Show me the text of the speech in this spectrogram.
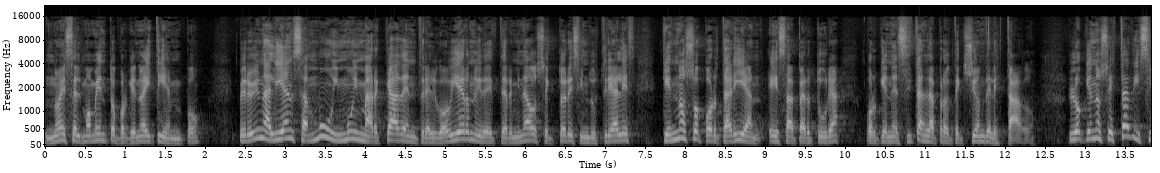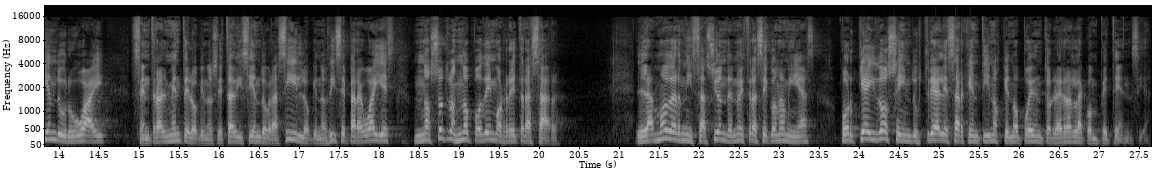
no es el momento porque no hay tiempo, pero hay una alianza muy, muy marcada entre el gobierno y determinados sectores industriales que no soportarían esa apertura porque necesitan la protección del Estado. Lo que nos está diciendo Uruguay, centralmente lo que nos está diciendo Brasil, lo que nos dice Paraguay es, nosotros no podemos retrasar la modernización de nuestras economías porque hay 12 industriales argentinos que no pueden tolerar la competencia.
